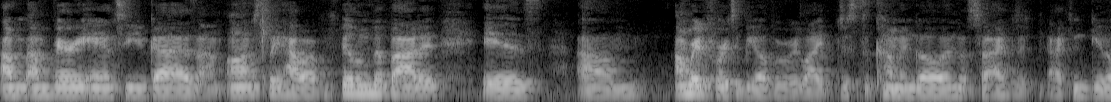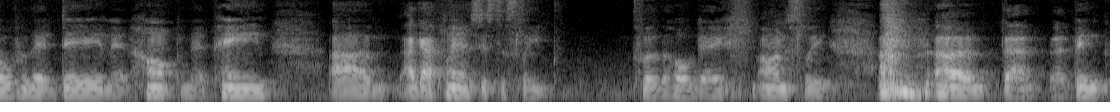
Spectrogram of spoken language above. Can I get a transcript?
I'm, I'm very antsy, you guys. I'm honestly how I'm feeling about it is um, I'm ready for it to be over, like just to come and go, and so I, I can get over that day and that hump and that pain. Um, I got plans just to sleep for the whole day, honestly. Um, uh, that I think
